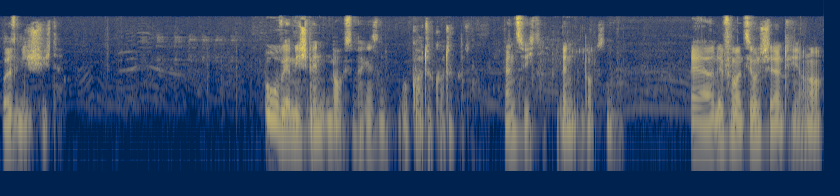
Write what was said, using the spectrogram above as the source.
Wo sind die Schüchter? Oh, wir haben die Spendenboxen vergessen. Oh Gott, oh Gott, oh Gott. Ganz wichtig. Spendenboxen. Äh, und Informationen stehen natürlich auch noch.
